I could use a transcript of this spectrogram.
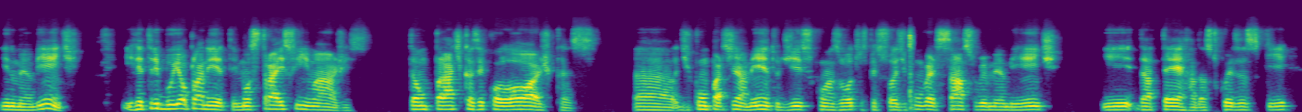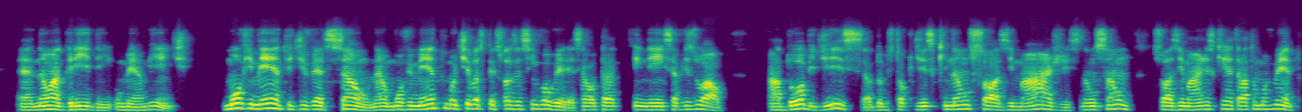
e no meio ambiente, e retribuir ao planeta e mostrar isso em imagens. Então, práticas ecológicas, uh, de compartilhamento disso com as outras pessoas, de conversar sobre o meio ambiente e da terra, das coisas que uh, não agridem o meio ambiente. Movimento e diversão, né? o movimento motiva as pessoas a se envolverem, essa é outra tendência visual. A Adobe diz, a Adobe Stock diz que não só as imagens, não são só as imagens que retratam o movimento,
